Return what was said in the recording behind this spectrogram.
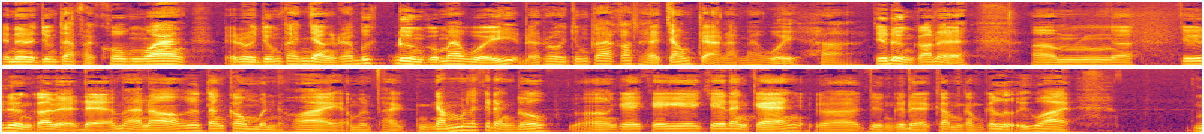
Cho nên là chúng ta phải khôn ngoan để rồi chúng ta nhận ra bước đường của ma quỷ để rồi chúng ta có thể chống trả lại ma quỷ. Ha chứ đừng có để um, chứ đừng có để để mà nó cứ tấn công mình hoài mình phải nắm lấy cái đằng đốt ờ, cái cái cái đằng cán ờ, đừng có để cầm cầm cái lưỡi hoài. Ừ,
